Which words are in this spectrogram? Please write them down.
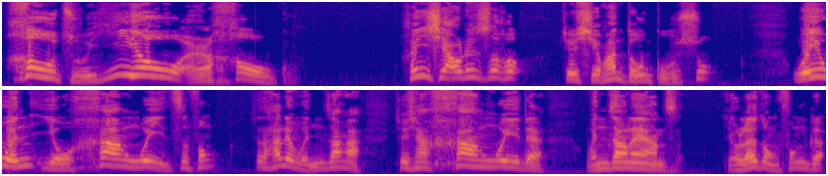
后主幼而好古，很小的时候就喜欢读古书，为文有汉魏之风，就是他的文章啊，就像汉魏的文章那样子，有那种风格。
